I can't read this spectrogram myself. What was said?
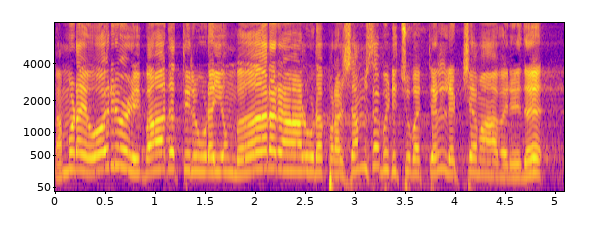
നമ്മുടെ ഓരോ വിവാദത്തിലൂടെയും വേറൊരാളുടെ പ്രശംസ പിടിച്ചു പറ്റൽ ലക്ഷ്യമാവരുത്.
